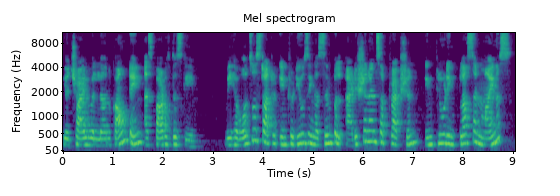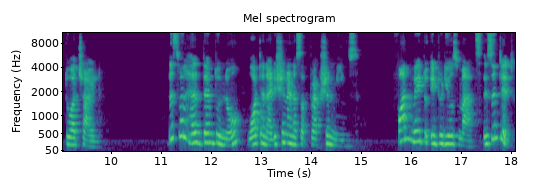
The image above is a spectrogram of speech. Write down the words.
Your child will learn counting as part of this game. We have also started introducing a simple addition and subtraction, including plus and minus, to our child. This will help them to know what an addition and a subtraction means. Fun way to introduce maths, isn't it?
